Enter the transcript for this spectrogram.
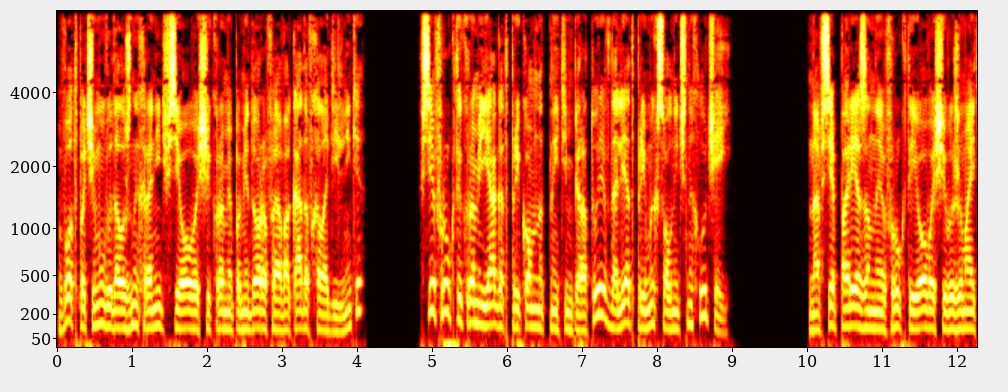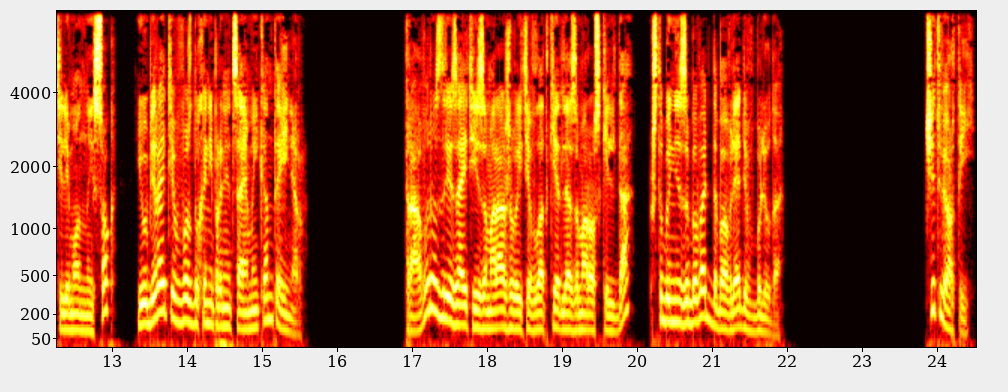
Вот почему вы должны хранить все овощи, кроме помидоров и авокадо, в холодильнике, все фрукты, кроме ягод, при комнатной температуре вдали от прямых солнечных лучей. На все порезанные фрукты и овощи выжимайте лимонный сок и убирайте в воздухонепроницаемый контейнер. Травы разрезайте и замораживайте в лотке для заморозки льда, чтобы не забывать добавлять в блюдо. Четвертый.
